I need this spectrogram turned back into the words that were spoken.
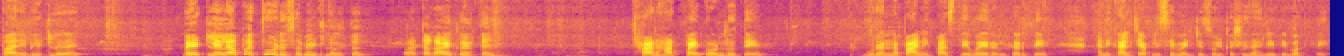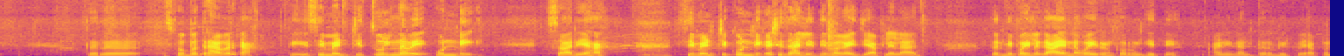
पाणी भेटलं नाही. भेटलेलं पण थोडंसं भेटलं होतं. आता काय करते? छान हातपाय तोंड धुते. गुरांना पाणी पाजते वैरण करते आणि कालची आपली सिमेंटची चूल कशी झाली ती बघते. तर सोबत राहावर का? ती सिमेंटची चूल नव्हे कुंडी. सॉरी हा. सिमेंटची कुंडी कशी झाली ती बघायची आपल्याला आज. तर मी पहिलं गायांना वैरण करून घेते आणि नंतर भेटूया आपण.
